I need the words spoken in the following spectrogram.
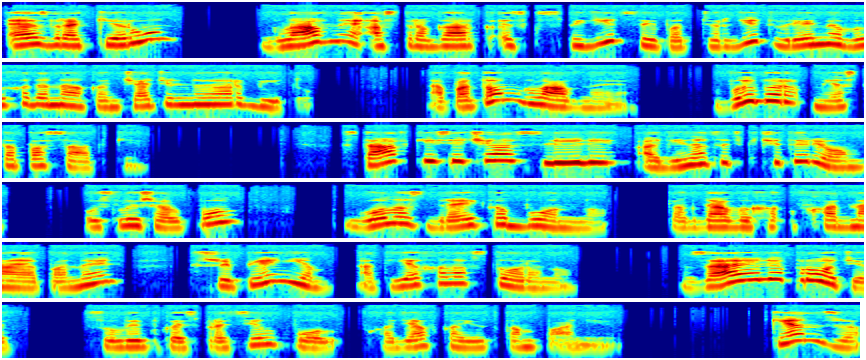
Эзра Керун, Главный астрогарк экспедиции подтвердит время выхода на окончательную орбиту. А потом главное – выбор места посадки. «Ставки сейчас слили 11 к 4», – услышал Пол голос Дрейка Бонно, когда входная панель с шипением отъехала в сторону. «За или против?» — с улыбкой спросил Пол, входя в кают-компанию. Кенджо,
